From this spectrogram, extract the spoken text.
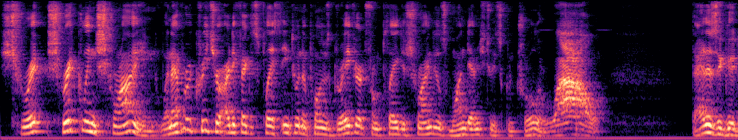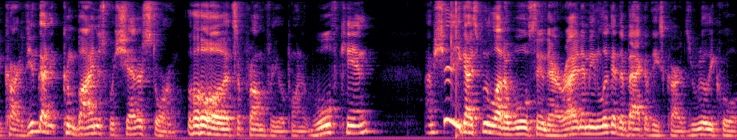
Shriek, Shriekling Shrine. Whenever a creature artifact is placed into an opponent's graveyard from play, the shrine deals one damage to its controller. Wow. That is a good card. If you've got to combine this with Shatterstorm, oh, that's a problem for your opponent. Wolfkin. I'm sure you guys put a lot of wolves in there, right? I mean, look at the back of these cards. Really cool.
